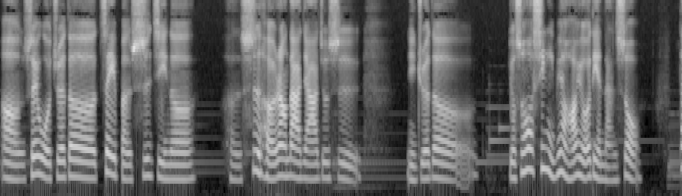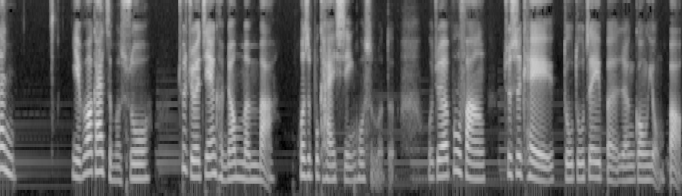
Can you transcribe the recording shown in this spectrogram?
嗯，所以我觉得这一本诗集呢，很适合让大家就是。你觉得有时候心里面好像有一点难受，但也不知道该怎么说，就觉得今天可能比较闷吧，或是不开心或什么的。我觉得不妨就是可以读读这一本《人工拥抱》，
